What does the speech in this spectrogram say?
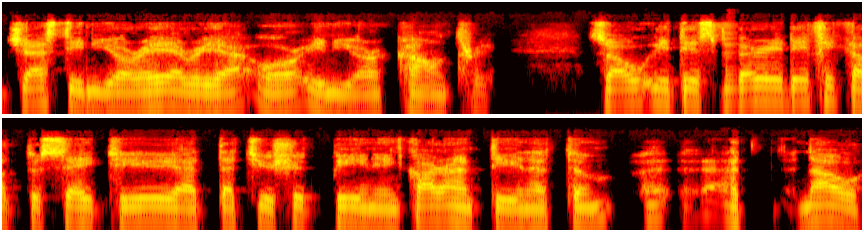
just in your area or in your country. So it is very difficult to say to you that, that you should be in quarantine at, the, uh, at now.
